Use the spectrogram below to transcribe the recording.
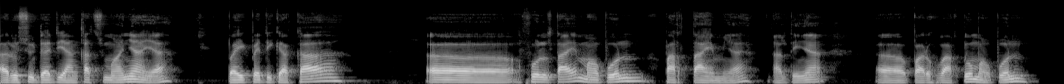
harus sudah diangkat semuanya ya. Baik P3K eh, full time maupun part time ya. Artinya eh, paruh waktu maupun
